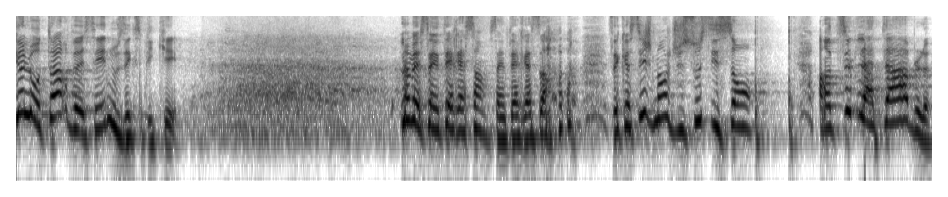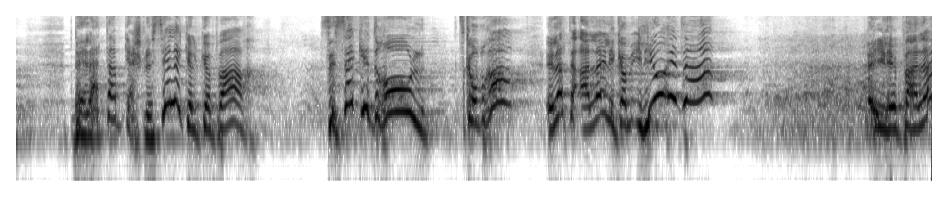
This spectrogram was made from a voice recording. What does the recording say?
Que l'auteur veut essayer de nous expliquer. Non, mais c'est intéressant, c'est intéressant. C'est que si je mange du saucisson en dessous de la table, ben la table cache le ciel à quelque part. C'est ça qui est drôle. Tu comprends? Et là, Allah, il est comme, il est où, Reda? Ben, il est pas là.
